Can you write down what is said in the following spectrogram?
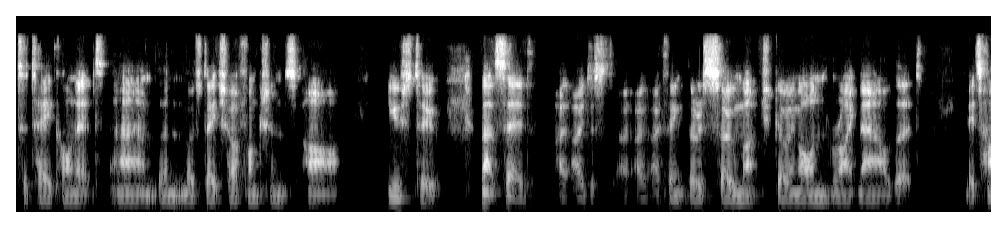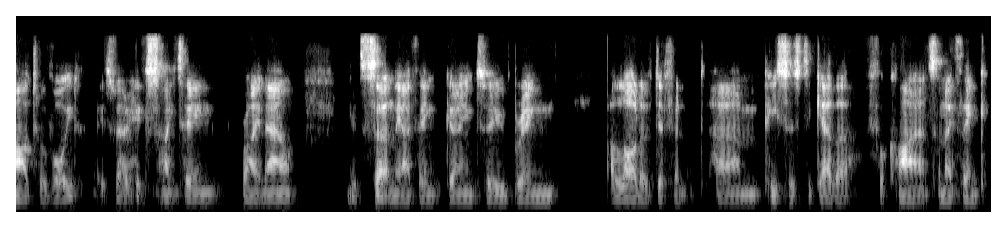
to take on it um, than most HR functions are used to. That said, I, I just I, I, think there is so much going on right now that it's hard to avoid. It's very exciting right now. It's certainly I think going to bring a lot of different um, pieces together for clients, and I think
